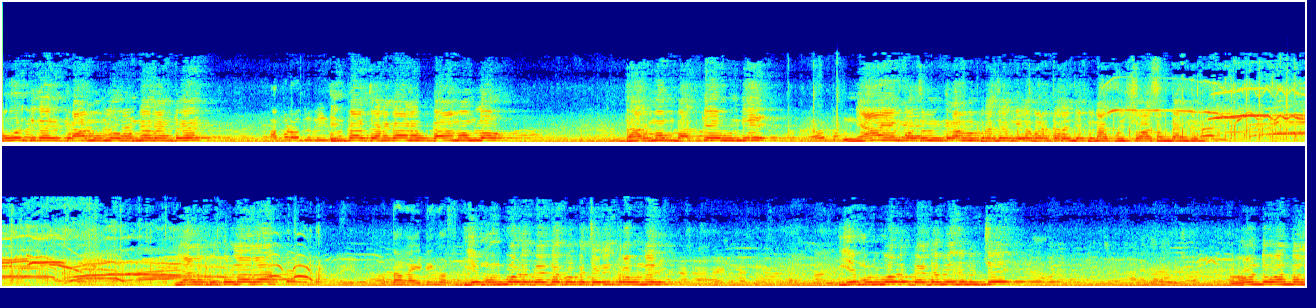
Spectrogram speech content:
పూర్తిగా ఈ గ్రామంలో ఉన్నదంటే ఇంకా జనగాన గ్రామంలో ధర్మం బతికే ఉంది న్యాయం కోసం ఈ గ్రామ ప్రజలు నిలబడతారని చెప్పి నాకు విశ్వాసం కలిగింది. ఇవాళ మిత్రులారా ఈ మునుగోడు గడ్డకు ఒక చరిత్ర ఉన్నది. ఈ మునుగోడు గడ్డ మీద నుంచి రెండు వందల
